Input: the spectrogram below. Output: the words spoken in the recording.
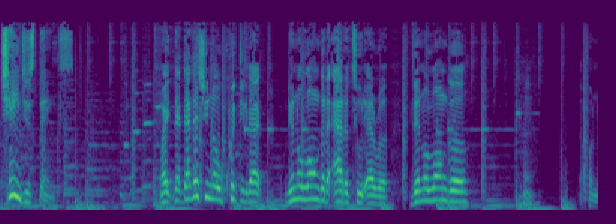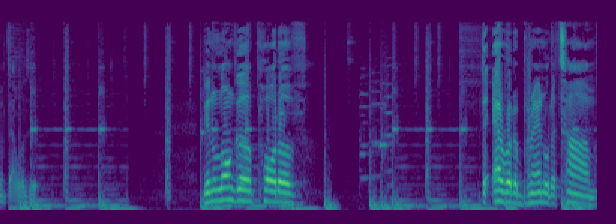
changes things. Right? That, that lets you know quickly that they're no longer the attitude era. They're no longer. Huh, I don't know if that was it. They're no longer part of the era, the brand, or the time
